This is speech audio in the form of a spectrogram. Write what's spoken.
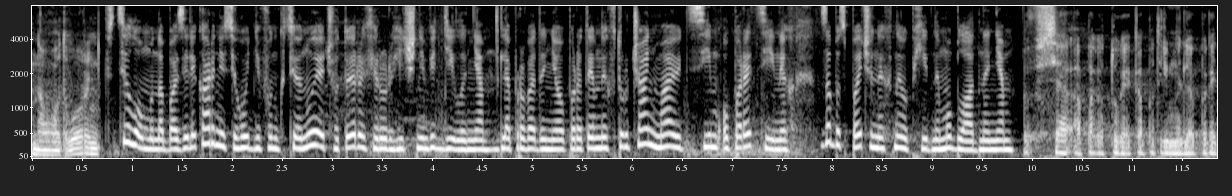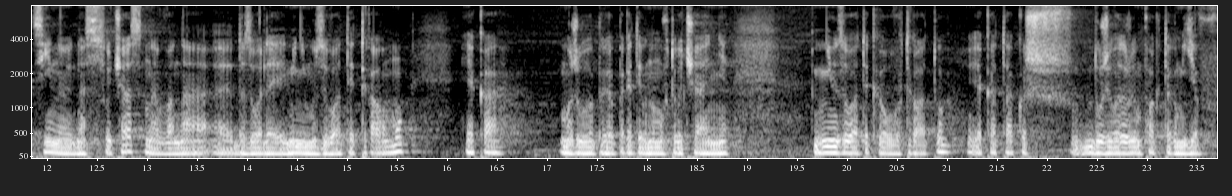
новоутворень. В цілому на базі лікарні сьогодні функціонує чотири хірургічні відділення. Для проведення оперативних втручань мають сім операційних, забезпечених необхідним обладнанням. Вся апаратура, яка потрібна для операційної, у нас сучасна, вона е, дозволяє мінімізувати травму, яка можлива при оперативному втручанні, мінімізувати крововтрату, яка також дуже важливим фактором є в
